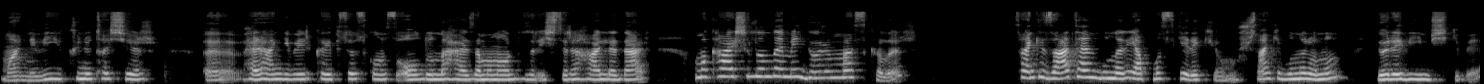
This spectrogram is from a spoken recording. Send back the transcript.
manevi yükünü taşır. Ee, herhangi bir kayıp söz konusu olduğunda her zaman oradadır, işleri halleder. Ama karşılığında emeği görünmez kalır. Sanki zaten bunları yapması gerekiyormuş. Sanki bunlar onun göreviymiş gibi.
